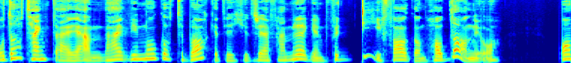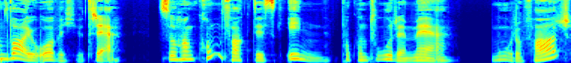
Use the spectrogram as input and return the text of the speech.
Og da tenkte jeg igjen, nei, vi må gå tilbake til 23-5-regelen, for de fagene hadde han jo. Og han var jo over 23. Så han kom faktisk inn på kontoret med mor og far,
